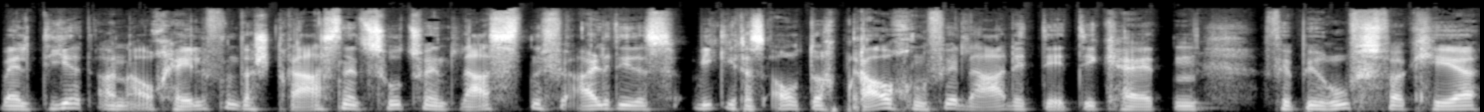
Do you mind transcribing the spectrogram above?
weil die dann auch helfen, das Straßennetz so zu entlasten für alle, die das wirklich das Auto auch brauchen, für Ladetätigkeiten, für Berufsverkehr,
